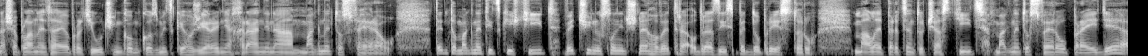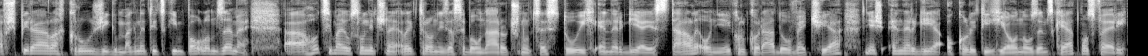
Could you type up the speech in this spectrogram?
Naša planéta je oproti účinkom kozmického žiarenia chránená magnetosférou. Tento magnetický štít väčšinu slnečného vetra odrazí späť do priestoru. Malé percento častíc magnetosférou prejde a v špirálach krúži k magnetickým pólom Zeme. A hoci majú slnečné elektróny za sebou náročnú cestu, ich energia je stále o niekoľko rádov väčšia než energia okolitých jónov zemskej atmosféry.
